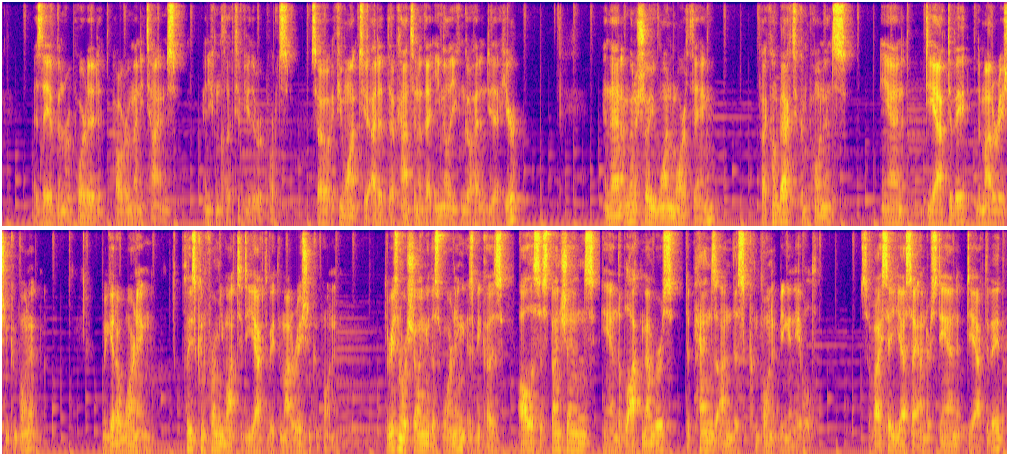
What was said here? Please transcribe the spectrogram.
as they have been reported however many times, and you can click to view the reports. So if you want to edit the content of that email, you can go ahead and do that here. And then I'm gonna show you one more thing. If I come back to components and deactivate the moderation component, we get a warning. Please confirm you want to deactivate the moderation component. The reason we're showing you this warning is because all the suspensions and the blocked members depends on this component being enabled. So if I say, yes, I understand, deactivate,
